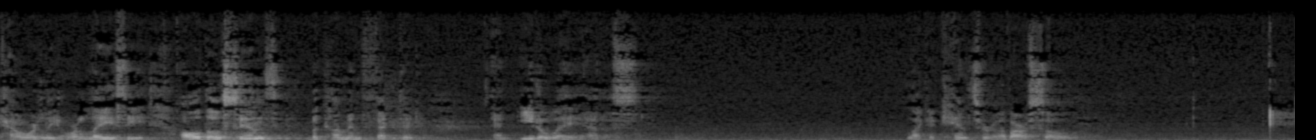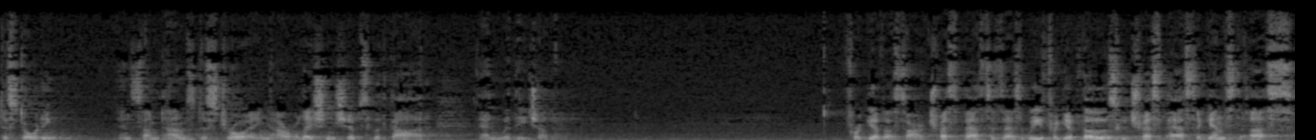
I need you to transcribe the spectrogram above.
cowardly, or lazy, all those sins become infected and eat away at us like a cancer of our soul, distorting and sometimes destroying our relationships with God and with each other. Forgive us our trespasses as we forgive those who trespass against us.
